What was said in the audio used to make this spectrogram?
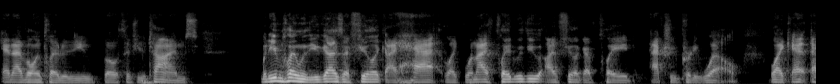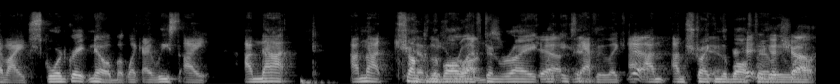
and I've only played with you both a few times. But even playing with you guys, I feel like I had like when I've played with you, I feel like I've played actually pretty well. Like, have I scored great? No, but like at least I, I'm not, I'm not chunking the those ball left and right. Yeah. like exactly. Like Yeah. I, am I'm striking Yeah. the ball You're good fairly well.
